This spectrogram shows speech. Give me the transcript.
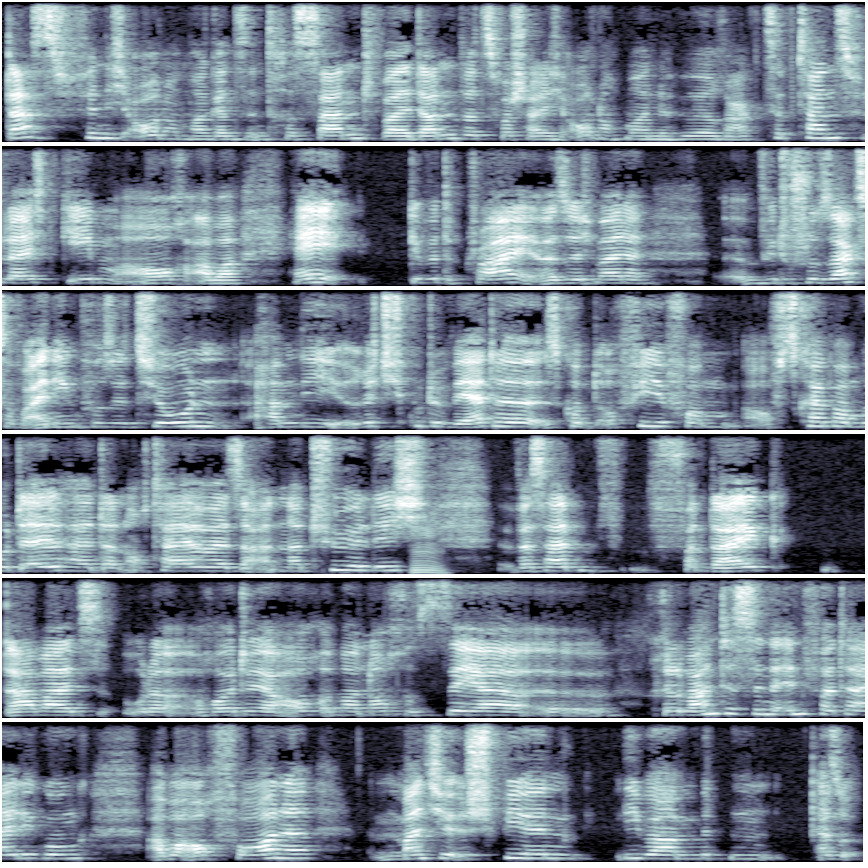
das finde ich auch nochmal ganz interessant, weil dann wird es wahrscheinlich auch nochmal eine höhere Akzeptanz vielleicht geben auch. Aber hey, give it a try. Also ich meine, äh, wie du schon sagst, auf einigen Positionen haben die richtig gute Werte. Es kommt auch viel vom aufs Körpermodell halt dann auch teilweise an, natürlich. Hm. Weshalb Van Dijk damals oder heute ja auch immer noch sehr äh, relevant ist in der Innenverteidigung, aber auch vorne. Manche spielen lieber mit einem, also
